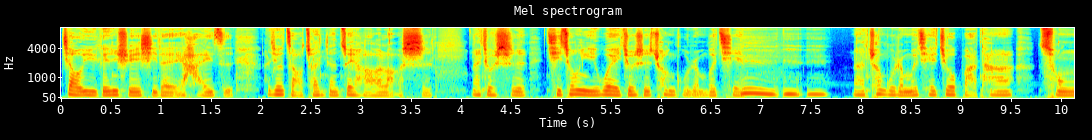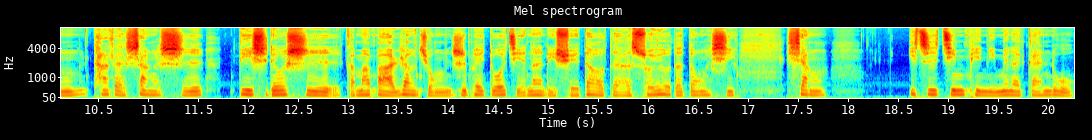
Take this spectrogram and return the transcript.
教育跟学习的孩子，他就找传承最好的老师，那就是其中一位就是创古仁波切。嗯嗯嗯。那创古仁波切就把他从他的上师第十六世噶玛巴让囧日佩多杰那里学到的所有的东西，像一只金瓶里面的甘露，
